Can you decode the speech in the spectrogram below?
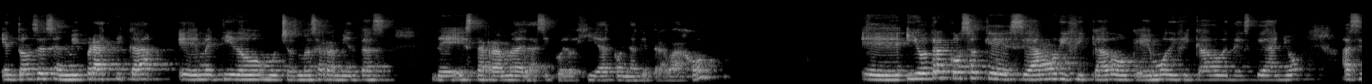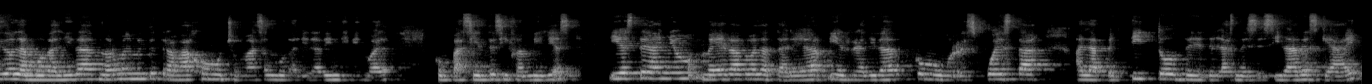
Entonces, en mi práctica he metido muchas más herramientas de esta rama de la psicología con la que trabajo. Eh, y otra cosa que se ha modificado o que he modificado en este año ha sido la modalidad. Normalmente trabajo mucho más en modalidad individual con pacientes y familias y este año me he dado a la tarea y en realidad como respuesta al apetito de, de las necesidades que hay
